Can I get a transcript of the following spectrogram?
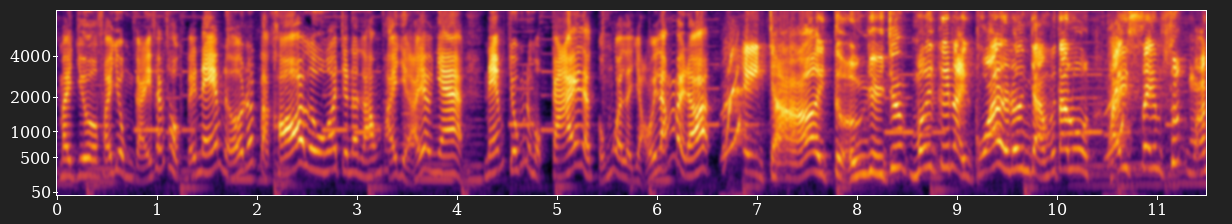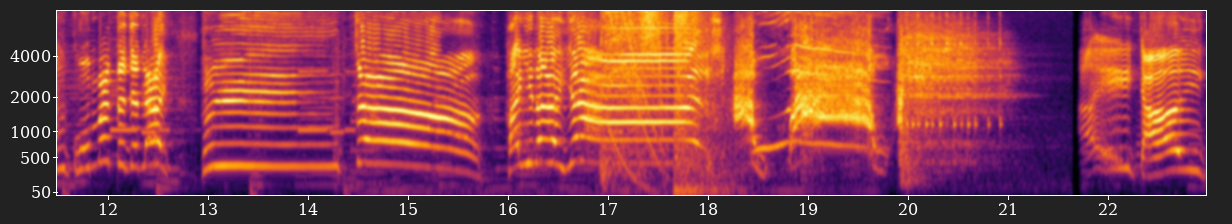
Mà vừa phải dùng gậy phép thuật để ném nữa Rất là khó luôn á Cho nên là không phải dễ đâu nha. Ném trúng được một cái là cũng gọi là giỏi lắm rồi đó. Ây trời ơi tưởng gì chứ? Mấy cái này quá là đơn giản với ta luôn. Hãy xem sức mạnh của Mr. trên đây cha. Hãy gì đây? Yeah. Au. Ây trời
